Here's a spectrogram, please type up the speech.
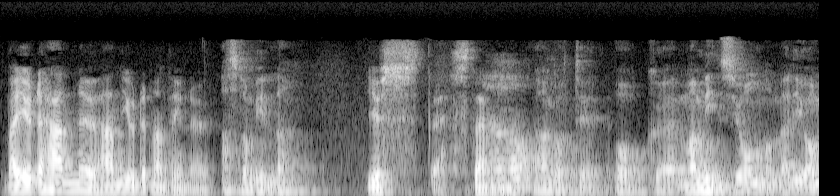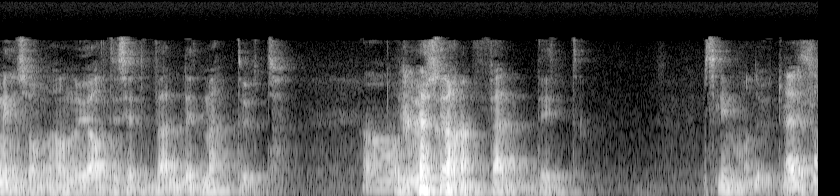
Vad gjorde han nu? Han gjorde någonting nu. Aston Villa Just det, stämmer. Jaha. han gått till. Och eh, man minns ju honom, eller jag minns honom, han har ju alltid sett väldigt mätt ut. Ja. Och nu ser han väldigt slimmad ut. Är det så?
